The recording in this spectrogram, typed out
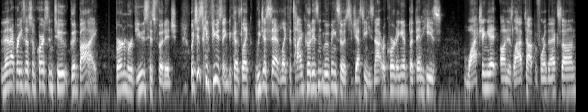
And then that brings us of course into goodbye Burnham reviews his footage, which is confusing because, like we just said, like the time code isn't moving, so it's suggesting he's not recording it, but then he's watching it on his laptop before the next song,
